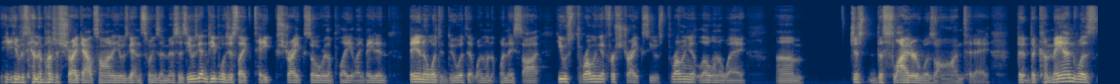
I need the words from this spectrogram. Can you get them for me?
he, he was getting a bunch of strikeouts on and he was getting swings and misses. He was getting people just like take strikes over the plate. Like they didn't they didn't know what to do with it when when, when they saw it. He was throwing it for strikes. He was throwing it low and away. Um, just the slider was on today. The the command was,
